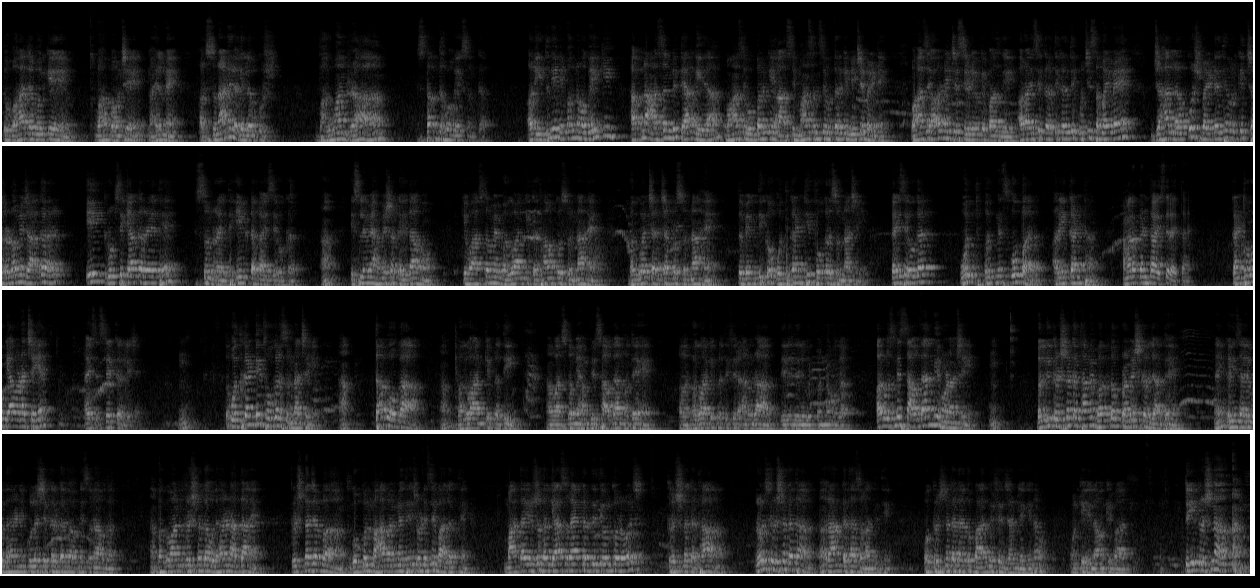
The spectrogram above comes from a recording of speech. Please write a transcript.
तो वहाँ जब उनके, वहाँ पहुँचे महल में और सुनाने लगे लव कुश भगवान राम स्तब्ध हो गए सुनकर। और इतने निमग्न हो गए कि अपना आसन भी त्याग गया, वहाँ से ऊपर के सिंहासन से उतर के नीचे बैठे। वहाँ से और नीचे सीढ़ियों के पास गए। और ऐसे करते करते कुछ ही समय में जहाँ लवकुश बैठे थे, उनके चरणों में जाकर एक रूप से क्या कर रहे थे? सुन रहे थे। एक टकाई से होकर। हाँ? इसलिए मैं हमेशा कहता हूँ कि वास्तव में भगवान की कथाओं को सुनना है। भगवत चर्चा को सुनना है तो व्यक्ति को उत्कंठित होकर सुनना चाहिए। कैसे होकर? उत, उत ऊपर और एक कंठ। हमारा कंठ ऐसे रहता है। कंठों को क्या होना चाहिए? ऐसे स्ट्रेट कर लीजिए। हम्म? तो उत्कंठित होकर सुनना चाहिए। हाँ? तब होगा हाँ, भगवान के प्रति हाँ, वास्तव में हम फिर सावधान होते हैं और भगवान के प्रति फिर अनुराग धीरे धीरे उत्पन्न होगा। और उसमें सावधान भी होना चाहिए। हम्म? बल्कि कृष्ण कथा में भक्त लोग प्रवेश कर जाते हैं। नहीं कई सारे उदाहरण है। कुलशेखर का तो आपने सुना होगा। हाँ, भगवान कृष्ण का उदाहरण आता है। कृष्ण जब गोकुल महावन में थे छोटे से बालक थे। माता यशोदा क्या सुनाया करती थी उनको रोज? कृष्ण कथा। रोज कृष्ण कथा राम कथा सुनाती थी। वो कृष्ण कथा तो बाद में फिर जन्म लेगी ना उनके लीलाओं के बाद। तो ये कृष्ण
